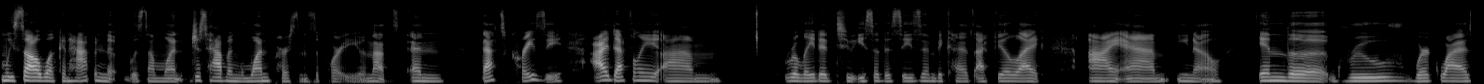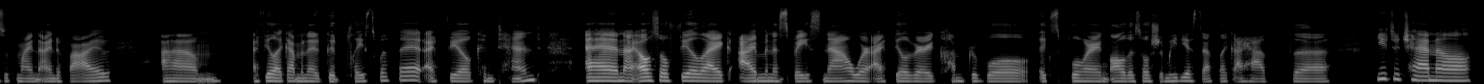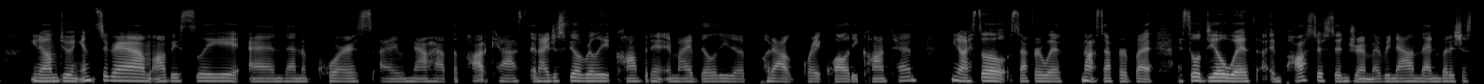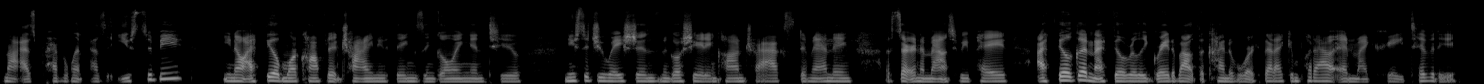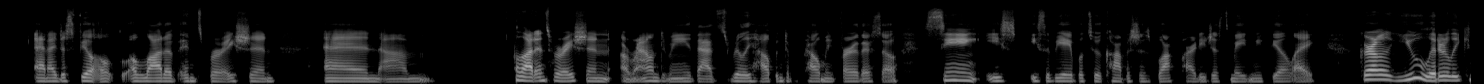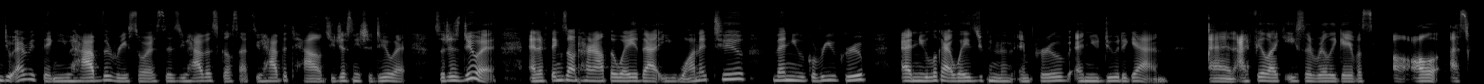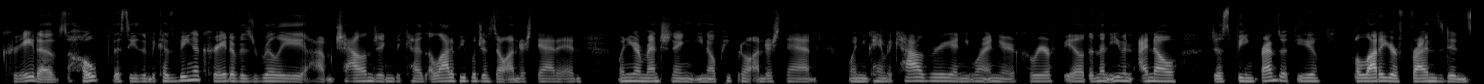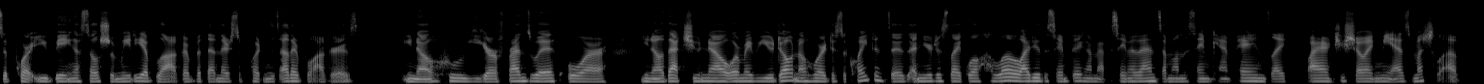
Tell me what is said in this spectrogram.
we saw what can happen with someone just having one person support you and that's and that's crazy. I definitely um related to Issa this season because I feel like I am, you know, in the groove work wise with my nine to five. Um, I feel like I'm in a good place with it. I feel content. And I also feel like I'm in a space now where I feel very comfortable exploring all the social media stuff. Like I have the YouTube channel, you know, I'm doing Instagram, obviously. And then, of course, I now have the podcast. And I just feel really confident in my ability to put out great quality content. You know, I still suffer with, not suffer, but I still deal with imposter syndrome every now and then, but it's just not as prevalent as it used to be you know, I feel more confident trying new things and going into new situations, negotiating contracts, demanding a certain amount to be paid. I feel good and I feel really great about the kind of work that I can put out and my creativity. And I just feel a, a lot of inspiration and um, a lot of inspiration around me that's really helping to propel me further. So seeing Issa be able to accomplish this block party just made me feel like girl, you literally can do everything. You have the resources, you have the skill sets, you have the talents. You just need to do it. So just do it. And if things don't turn out the way that you want it to, then you regroup and you look at ways you can improve and you do it again. And I feel like Issa really gave us all as creatives hope this season because being a creative is really um, challenging because a lot of people just don't understand it. And when you're mentioning, you know, people don't understand when you came to Calgary and you weren't in your career field. And then even I know just being friends with you, a lot of your friends didn't support you being a social media blogger, but then they're supporting these other bloggers you know who you're friends with or you know that you know or maybe you don't know who are just acquaintances and you're just like well hello i do the same thing i'm at the same events i'm on the same campaigns like why aren't you showing me as much love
